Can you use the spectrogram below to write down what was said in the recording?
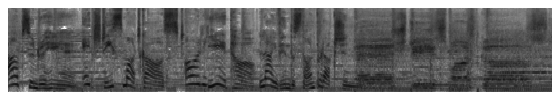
आप सुन रहे हैं एच डी स्मार्ट कास्ट और ये था live Hindustan production smart cast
